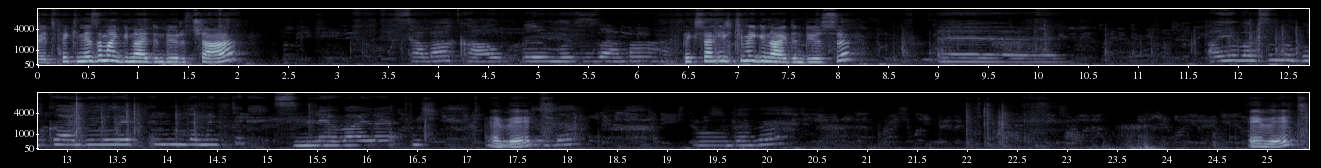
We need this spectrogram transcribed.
Evet, peki ne zaman günaydın diyoruz Çağan? Sabah kalktığımız zaman Peki sen ilk kime günaydın diyorsun? Ee, anne baksana bu kalbi öğretmenim demek ki simlevarla yapmış. Evet. Burada da, burada da Evet.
